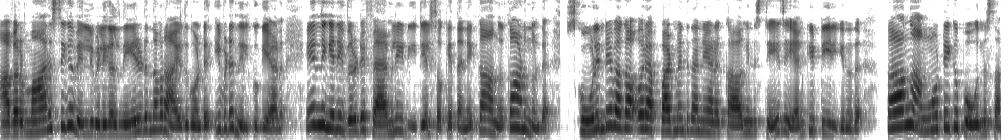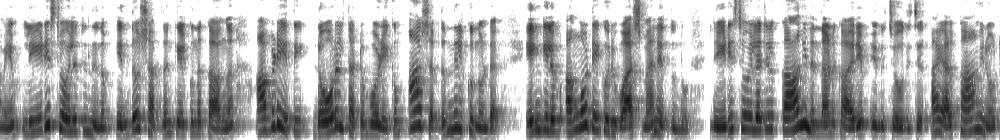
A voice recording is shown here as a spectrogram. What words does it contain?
അവർ മാനസിക വെല്ലുവിളികൾ നേരിടുന്നവർ ആയതുകൊണ്ട് ഇവിടെ നിൽക്കുകയാണ്. എന്നിങ്ങനെ ഇവരുടെ ഫാമിലി ഡീറ്റെയിൽസ് ഒക്കെ തന്നെ കാങ് കാണുന്നുണ്ട്. സ്കൂളിന്റെ വക ഒരു അപ്പാർട്ട്മെന്റ് തന്നെയാണ് കാങ്ങിന് സ്റ്റേ ചെയ്യാൻ കിട്ടിയിരിക്കുന്നത്. കാങ് അങ്ങോട്ടേക്ക് പോകുന്ന സമയം ലേഡീസ് ടോയ്ലറ്റിൽ നിന്നും എന്തോ ശബ്ദം കേൾക്കുന്ന കാങ് അവിടെ എത്തി ഡോറിൽ തട്ടുമ്പോഴേക്കും ആ ശബ്ദം നിൽക്കുന്നുണ്ട്. എങ്കിലും അങ്ങോട്ടേക്ക് ഒരു വാച്ച്മാൻ എത്തുന്നു. ലേഡീസ് ടോയ്ലറ്റിൽ കാങ്ങിന് എന്താണ് കാര്യം എന്ന് ചോദിച്ച് അയാൾ കാങ്ങിനോട്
